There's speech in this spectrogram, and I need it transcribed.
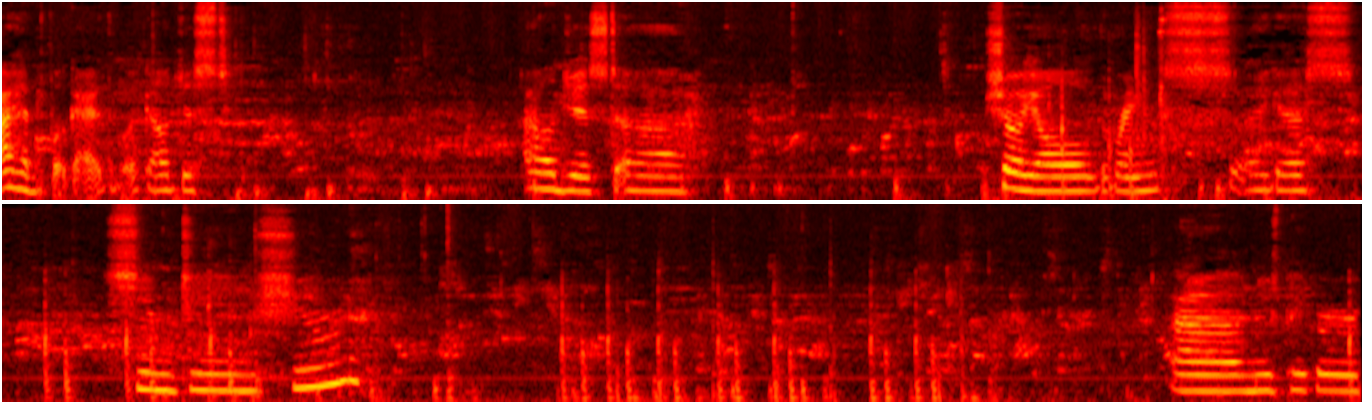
I have the book, I have the book, I'll just, I'll just, uh, show y'all the ranks, I guess. Shim Jin Shun. Uh, newspaper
